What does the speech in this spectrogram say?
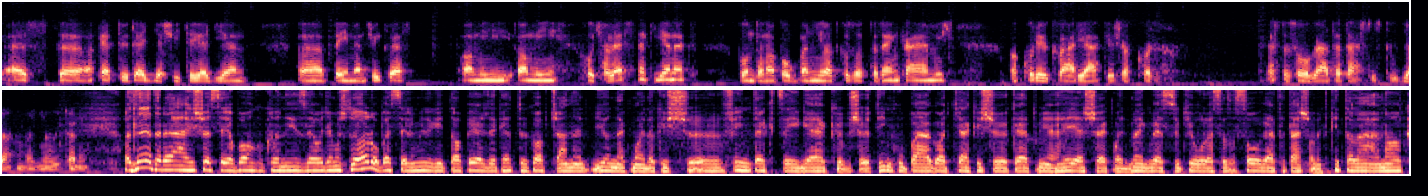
ezt a kettőt egyesíti egy ilyen payment request, ami, ami, hogyha lesznek ilyenek, pont a napokban nyilatkozott az NKM is, akkor ők várják, és akkor ezt a szolgáltatást is tudja majd nyújtani. Az lehet a reális veszély a bankokra nézve, hogy most arról beszélünk mindig itt a PSD2 kapcsán, hogy jönnek majd a kis fintech cégek, sőt inkupálgatják is őket, milyen helyesek, majd megvesszük, jó lesz ez a szolgáltatás, amit kitalálnak.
